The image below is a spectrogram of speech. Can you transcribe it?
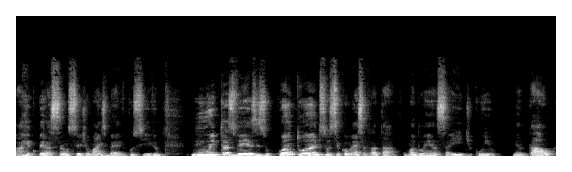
a recuperação seja o mais breve possível, muitas vezes, o quanto antes você começa a tratar uma doença aí de cunho mental,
